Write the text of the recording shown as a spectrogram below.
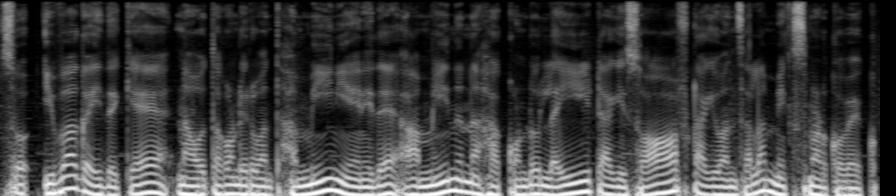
ಸೊ ಇವಾಗ ಇದಕ್ಕೆ ನಾವು ತಗೊಂಡಿರುವಂತಹ ಮೀನು ಏನಿದೆ, ಆ ಮೀನನ್ನು ಹಾಕ್ಕೊಂಡು ಲೈಟಾಗಿ ಸಾಫ್ಟಾಗಿ ಒಂದ್ಸಲ ಮಿಕ್ಸ್ ಮಾಡ್ಕೋಬೇಕು.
